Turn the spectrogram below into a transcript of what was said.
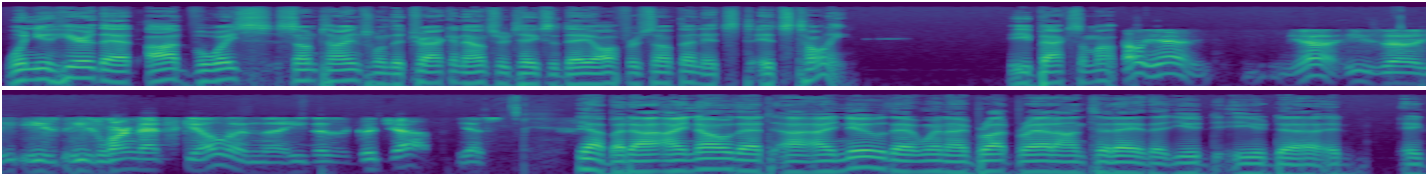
when you hear that odd voice, sometimes when the track announcer takes a day off or something, it's it's Tony. He backs him up. Oh yeah, yeah. He's uh, he's he's learned that skill and uh, he does a good job. Yes. Yeah, but uh, I know that uh, I knew that when I brought Brad on today that you'd you'd uh, it,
